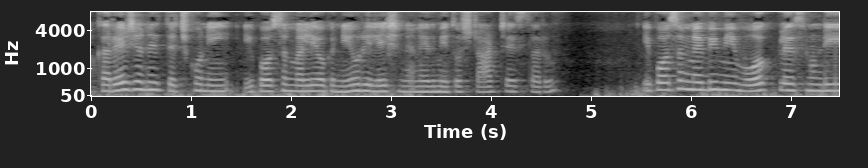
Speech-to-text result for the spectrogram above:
ఆ కరేజ్ అనేది తెచ్చుకొని ఈ పర్సన్ మళ్ళీ ఒక న్యూ రిలేషన్ అనేది మీతో స్టార్ట్ చేస్తారు. ఈ పర్సన్ మేబీ మీ వర్క్ ప్లేస్ నుండి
